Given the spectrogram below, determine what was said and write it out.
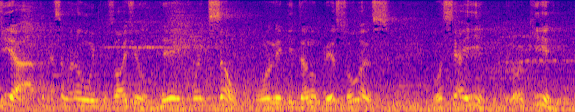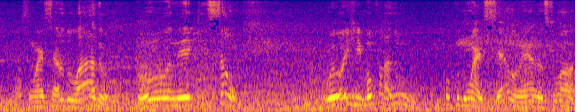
dia! Começa agora o episódio Reconexão, conectando pessoas. Você aí, eu aqui, nosso Marcelo do lado, Conexão. Hoje vamos falar do, um pouco do Marcelo, né? Da sua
